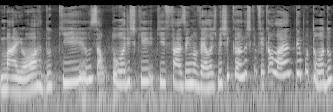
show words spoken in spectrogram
maior do que os autores que, que fazem novelas mexicanas que ficam lá o tempo todo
